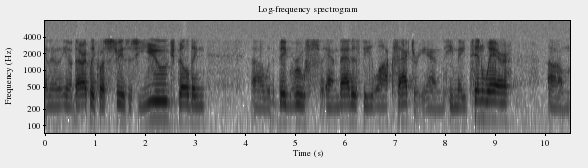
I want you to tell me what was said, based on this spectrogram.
And then, you know, directly across the street is this huge building uh, with a big roof, and that is the Locke factory. And he made tinware, um,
